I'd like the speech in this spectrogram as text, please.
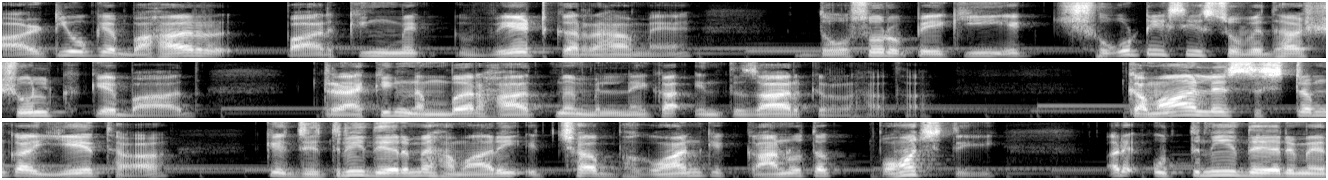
आरटीओ के बाहर पार्किंग में वेट कर रहा मैं, दो सौ रुपए की एक छोटी सी सुविधा शुल्क के बाद ट्रैकिंग नंबर हाथ में मिलने का इंतज़ार कर रहा था। कमाल इस सिस्टम का यह था कि जितनी देर में हमारी इच्छा भगवान के कानों तक पहुँचती, अरे उतनी देर में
